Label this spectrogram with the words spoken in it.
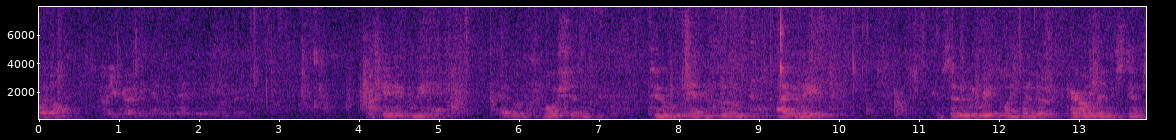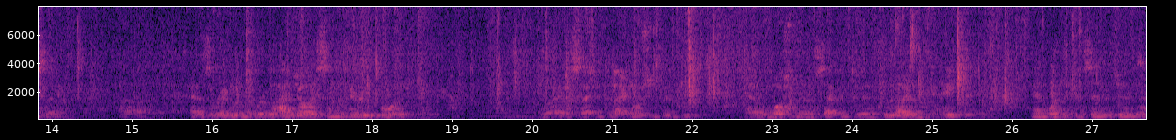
Going on. Okay, we have a motion to include item eight, consider the reappointment of Carol Lynn Stimson uh, as a regular member of the Hi Jolly Cemetery Board. Do I have a second to that motion to include? I have a motion and a second to include item eight in with the consent agenda.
